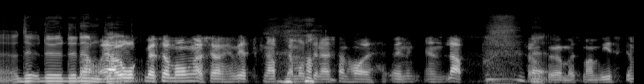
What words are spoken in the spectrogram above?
Uh, du, du, du nämnde... Ja, jag har åkt med så många så jag vet knappt, jag måste nästan ha en, en lapp framför mig så man visste.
